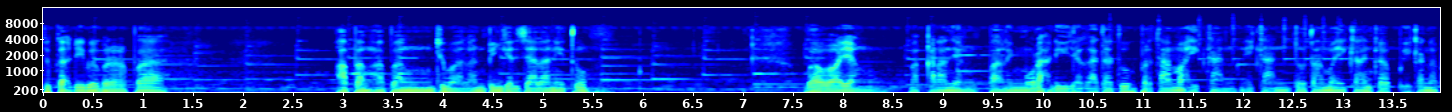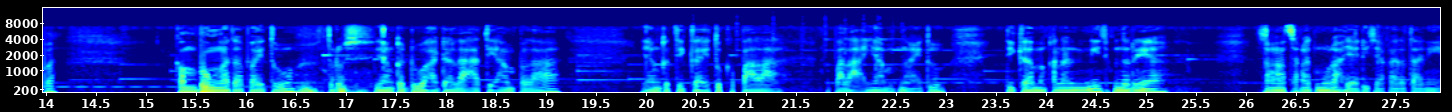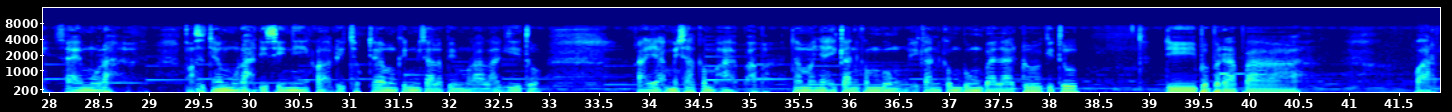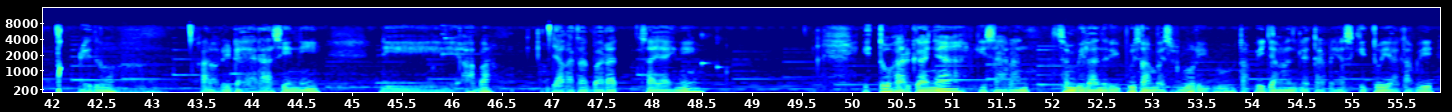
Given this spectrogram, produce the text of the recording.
Juga di beberapa abang-abang jualan pinggir jalan itu bahwa yang makanan yang paling murah di Jakarta tuh pertama ikan ikan terutama ikan gab ikan apa kembung atau apa itu. Terus yang kedua adalah ati ampela. Yang ketiga itu kepala kepala ayam. Nah itu tiga makanan ini sebenarnya sangat-sangat murah ya di Jakarta nih. Saya murah maksudnya murah di sini. Kalau di Jogja mungkin bisa lebih murah lagi itu. Kayak misal kem, apa namanya ikan kembung. Ikan kembung balado gitu di beberapa warteg gitu. Kalau di daerah sini di apa Jakarta Barat saya ini itu harganya kisaran 9.000 sampai 10.000 tapi jangan dilihat harganya segitu ya tapi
